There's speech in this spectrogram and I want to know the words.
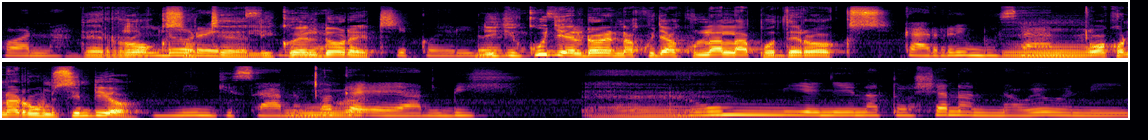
Hona. The Rocks Eldoret. Hotel iko Yeah, Eldoret. iko Eldoret. Nikikuja Eldoret nakuja kulala hapo The Rocks. Karibu sana. Mm, wako na room si ndio? Mingi sana mpaka mm. Airbnb. Eh, Room yenye inatoshana na wewe ni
